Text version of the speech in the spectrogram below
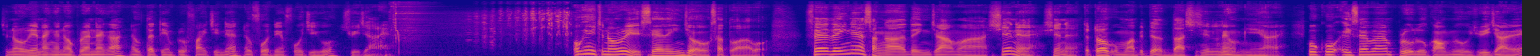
ကျွန်တော်တို့ရဲ့နိုင်ငံတော် brand က Note 13 Pro 5G နဲ့ Note 14 4G ကိုရွေးကြတယ် Okay ကျွန်တော်တို့10သိန်းကျော်ဆက်သွားတာပေါ့10သိန်းနဲ့15သိန်းကြားမှာရှင်းတယ်ရှင်းတယ်တော်တော်ကမှပြပြသားရှင်းရှင်းလင်းလင်းကိုမြင်ရတယ် Poco A7 Pro လိုကောင်မျိုးကိုရွေးကြတယ်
